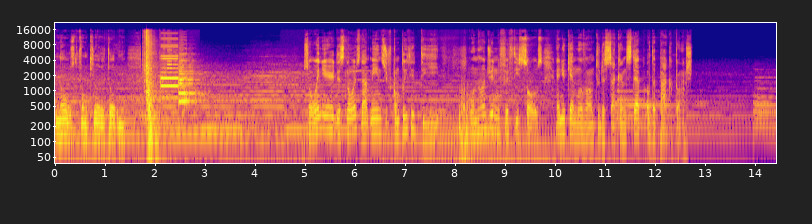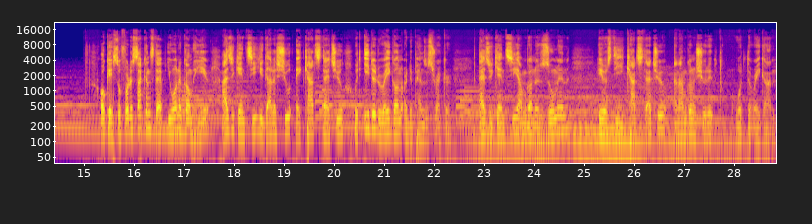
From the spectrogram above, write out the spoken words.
nose from Kino der Toten. So when you hear this noise, that means you've completed the 150 souls and you can move on to the second step of the Pack-a-Punch. Okay, so for the second step, you want to come here. As you can see, you gotta shoot a cat statue with either the ray gun or the Panzer Striker. As you can see, I'm gonna zoom in. Here's the cat statue, and I'm gonna shoot it with the ray gun.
